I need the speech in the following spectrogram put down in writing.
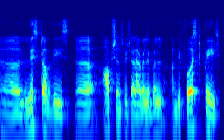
uh, list of these uh, options which are available on the first page.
